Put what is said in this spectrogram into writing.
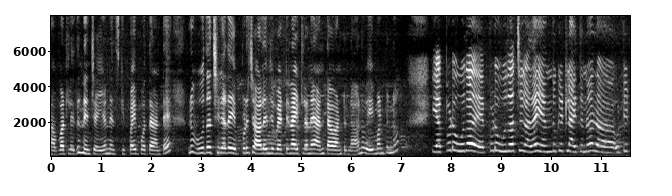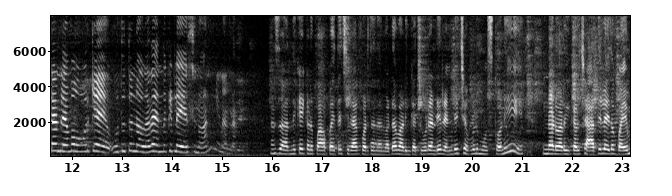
నవ్వట్లేదు నేను చెయ్యను నేను స్కిప్ అయిపోతా అంటే నువ్వు ఊదొచ్చు కదా ఎప్పుడు ఛాలెంజ్ పెట్టినా ఇట్లనే అంటావు అంటున్నా నువ్వేమంటున్నావు? ఎప్పుడు ఊద ఎప్పుడు ఊదొచ్చు కదా ఎందుకు ఇట్లా అవుతున్నావు? ఉట్టి టైంలో ఏమో ఊరికే ఊదుతున్నావు కదా ఎందుకు ఇట్లా చేస్తున్నావు అని నేను అన్నా సో అందుకే ఇక్కడ పాప అయితే చిరాకు పడుతుంది అనమాట వాడు ఇంకా చూడండి రెండు చెవులు మూసుకొని ఉన్నాడు. వాడికి ఇక్కడ ఛాతీలో ఏదో భయం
